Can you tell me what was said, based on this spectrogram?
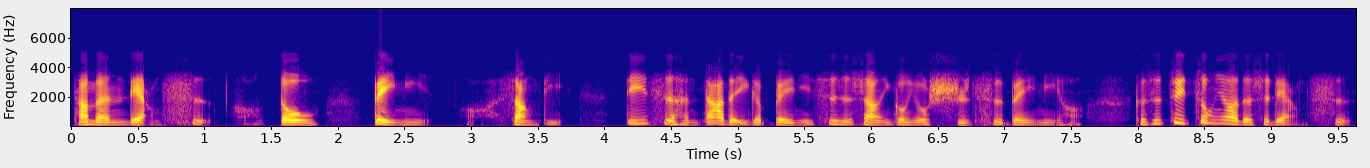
他们两次啊都背逆啊上帝。第一次很大的一个背逆，事实上一共有十次背逆哈。可是最重要的是两次，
